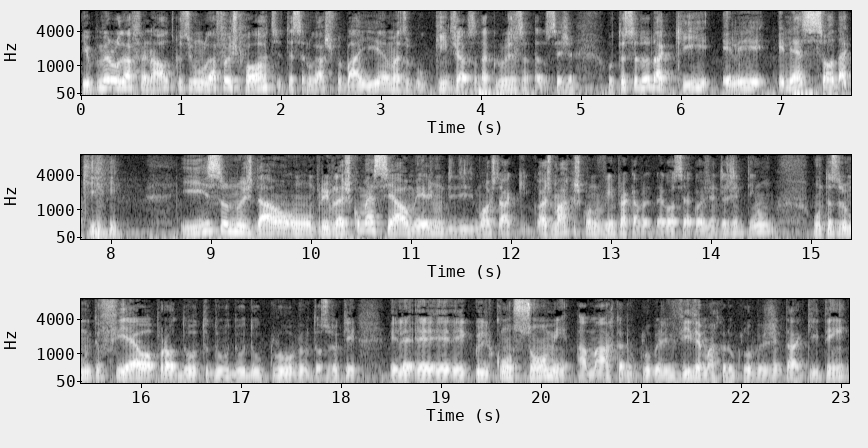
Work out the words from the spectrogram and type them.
E o primeiro lugar foi o Náutico, o segundo lugar foi o Esporte, o terceiro lugar acho que foi Bahia, mas o, o quinto já é o Santa Cruz, ou seja, o torcedor daqui, ele, ele é só daqui. E isso nos dá um, um privilégio comercial mesmo, de, de, mostrar que as marcas, quando vêm para negociar com a gente, a gente tem um, um torcedor muito fiel ao produto do, do, do clube, um torcedor que ele, ele, ele, consome a marca do clube, ele vive a marca do clube. A gente está aqui, tem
